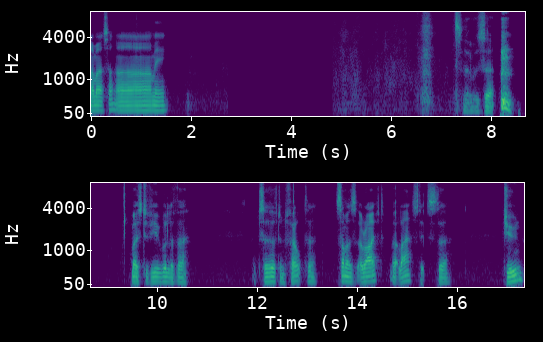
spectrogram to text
นัมสสามิ So, as uh, most of you will have uh, observed and felt, uh, summer's arrived at last. It's uh, June,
